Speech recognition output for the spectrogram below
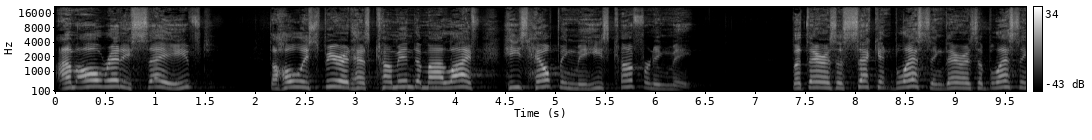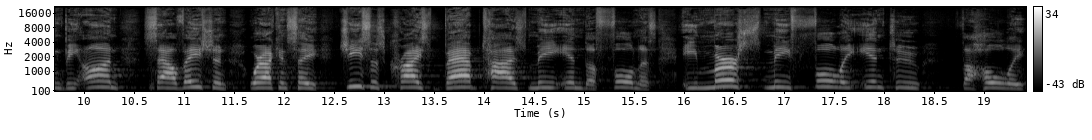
I'm already saved. The Holy Spirit has come into my life. He's helping me, He's comforting me. But there is a second blessing. There is a blessing beyond salvation where I can say, Jesus Christ baptized me in the fullness, immerse me fully into the Holy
